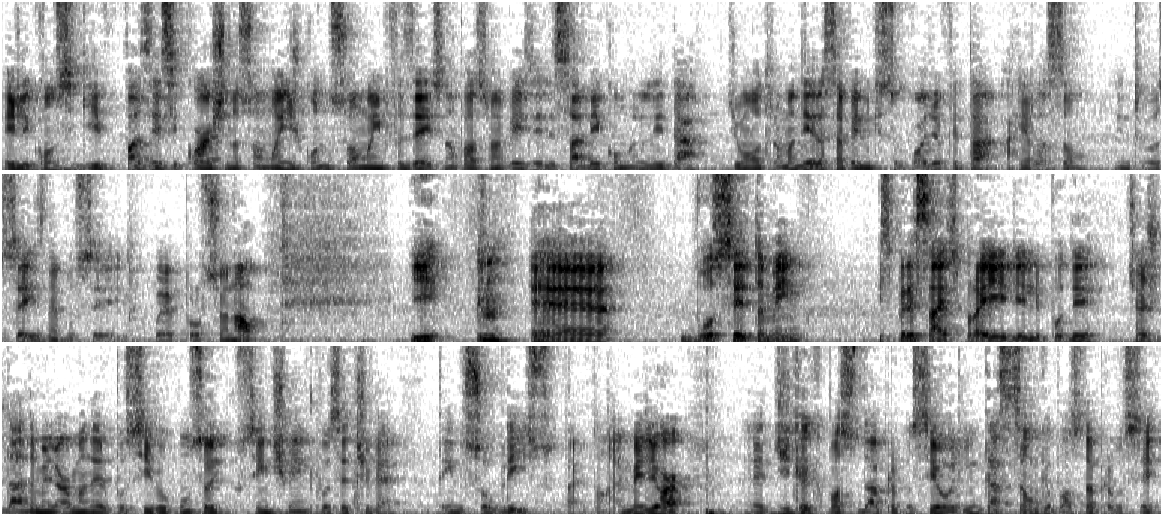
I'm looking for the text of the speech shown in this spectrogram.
ele conseguir fazer esse corte na sua mãe, de quando sua mãe fizer isso na próxima vez, ele saber como lidar de uma outra maneira, sabendo que isso pode afetar a relação entre vocês, né? Você é profissional. E é, você também expressar isso para ele e ele poder te ajudar da melhor maneira possível com o, seu, sentimento que você tiver tendo sobre isso, tá? Então, a melhor é, dica que eu posso dar para você, orientação que eu posso dar para você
